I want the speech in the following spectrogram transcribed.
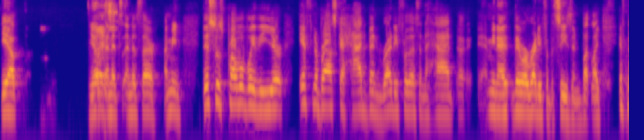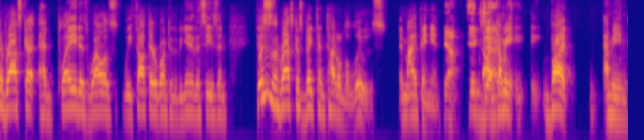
Yep. Yep, nice. and it's and it's there. I mean, this was probably the year if Nebraska had been ready for this and had. Uh, I mean, I, they were ready for the season, but like if Nebraska had played as well as we thought they were going to the beginning of the season, this is Nebraska's Big Ten title to lose, in my opinion. Yeah, exactly. Uh, coming, but I mean,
